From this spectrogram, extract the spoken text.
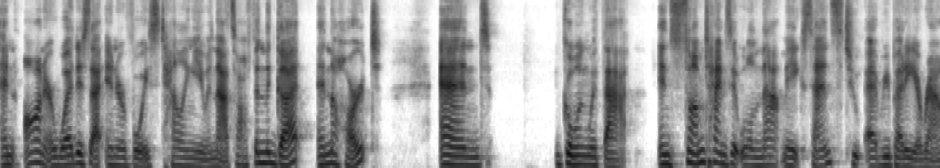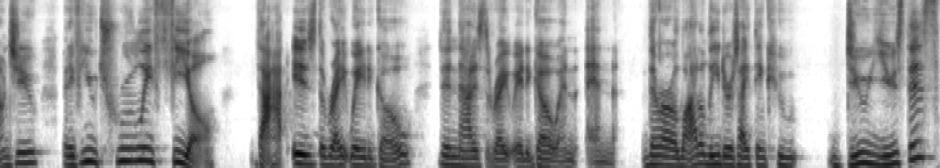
and honor what is that inner voice telling you and that's often the gut and the heart and going with that. And sometimes it will not make sense to everybody around you, but if you truly feel that is the right way to go, then that is the right way to go and and there are a lot of leaders I think who do use this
